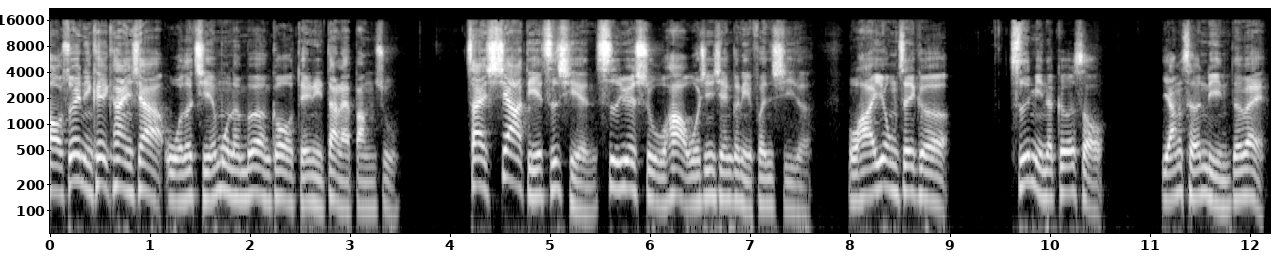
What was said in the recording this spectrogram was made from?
好，所以你可以看一下我的节目能不能够给你带来帮助。在下跌之前，四月十五号我已经先跟你分析了，我还用这个知名的歌手杨丞琳，对不对？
